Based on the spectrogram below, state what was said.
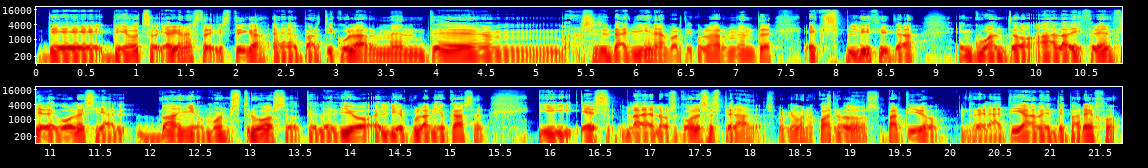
de, de 8. Y había una estadística eh, particularmente, mm, bueno, no sé dañina, particularmente explícita en cuanto a la diferencia de goles y al baño monstruoso que le dio el Liverpool a Newcastle y es la de los goles esperados, porque bueno, 4-2, partido relativamente parejo,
